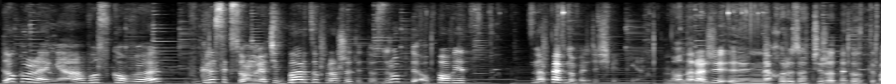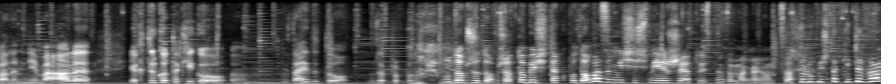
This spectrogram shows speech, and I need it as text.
do golenia woskowy w grę seksualną. Ja Cię bardzo proszę, Ty to zrób, Ty opowiedz. Na pewno będzie świetnie. No na razie y, na horyzoncie żadnego z dywanem nie ma, ale jak tylko takiego ym, znajdę, to zaproponuję. No dobrze, dobrze. A Tobie się tak podoba? Ze mnie się śmiejesz, że ja tu jestem wymagająca. A Ty lubisz taki dywan?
